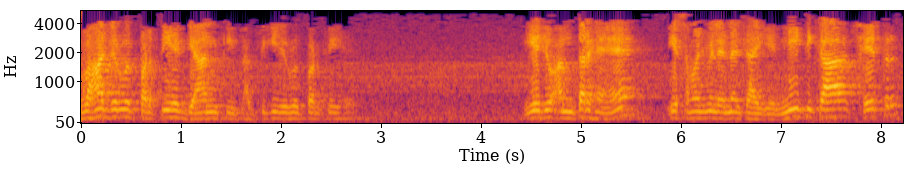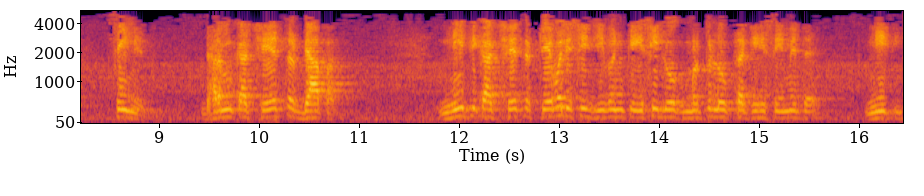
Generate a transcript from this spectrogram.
वहाँ ज़रूरत पड़ती है, ज्ञान की, भक्ति की ज़रूरत पड़ती है। ये जो अंतर है, ये समझ में लेना चाहिए। नीति का क्षेत्र सीमित, धर्म का क्षेत्र व्यापक। नीति का क्षेत्र केवल इसी जीवन के, इसी लोक मृत्यु लोक तक ही सीमित है। नीति।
